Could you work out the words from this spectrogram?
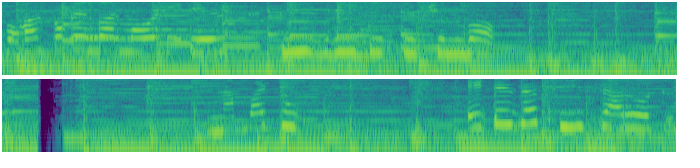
For booking or more details, please read description box. Number 2. It is a 3-star hotel.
